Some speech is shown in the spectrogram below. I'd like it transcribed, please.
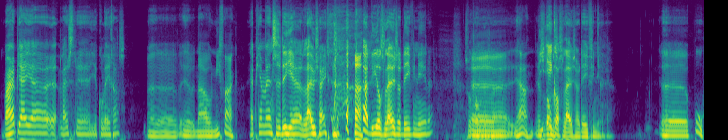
Maar heb jij, luisteren je collega's? nou, niet vaak. Heb je mensen die eh, lui zijn? die als lui zou definiëren? Is wat anders? Eh, ja, Die ik als lui zou definiëren. Eh, poeh.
